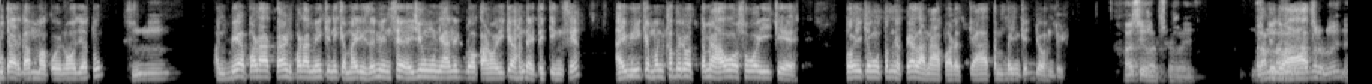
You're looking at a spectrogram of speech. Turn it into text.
ઉધાર ગામમાં કોઈ ન જતું અને બે પડા ત્રણ પડા મેકીને કે મારી જમીન છે હજી હું ત્યાં નથી ડોકાણો ઈ કે હંદાય ટેકિંગ છે. આવી કે મને ખબર હોત તમે આવો છો ઈ કે તો ઈ કે હું તમને પેલા ના પાડત કે આ તમે બેન કહી દો હંધુય. સાચી વાત છે ભાઈ. ને.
